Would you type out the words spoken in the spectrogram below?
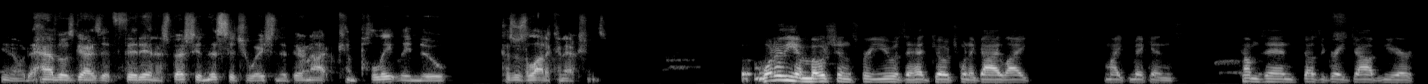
you know, to have those guys that fit in, especially in this situation that they're not completely new, because there's a lot of connections. What are the emotions for you as a head coach when a guy like Mike Mickens comes in, does a great job here,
